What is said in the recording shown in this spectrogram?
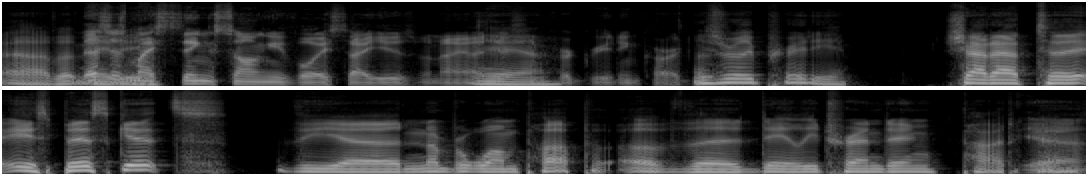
Uh, but That's just my sing-songy voice I use when I audition Yeah. for greeting card. It was really pretty. Shout out to Ace Biscuits, the uh, number one pup of the Daily Trending podcast. Yeah.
